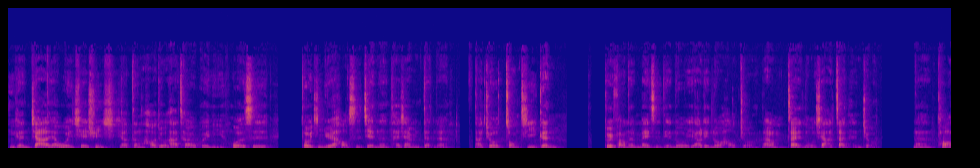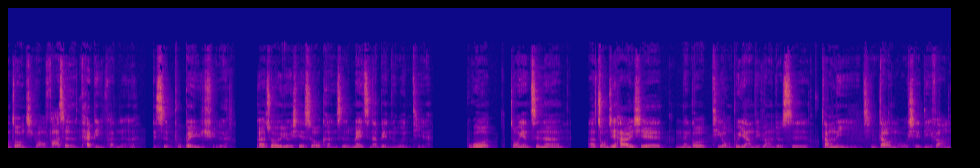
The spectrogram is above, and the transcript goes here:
你可能加了要问一些讯息，要等好久他才会回你，或者是都已经约好时间了，在下面等了，那就总机跟对方的妹子联络也要联络好久，然后在楼下站很久。那通常这种情况发生太频繁的，也是不被允许的。虽然说有些时候可能是妹子那边的问题啊，不过总而言之呢，啊，总机还有一些能够提供不一样的地方，就是当你已经到了某些地方，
